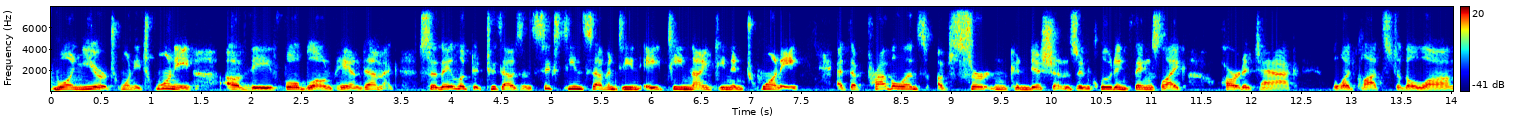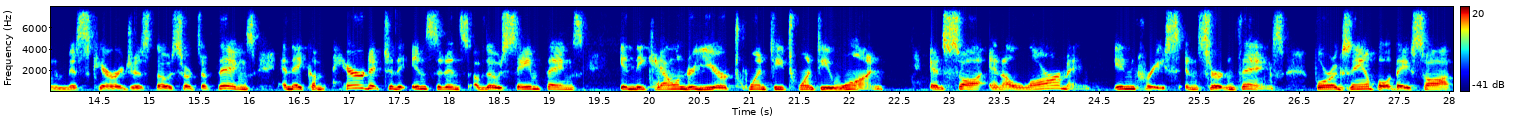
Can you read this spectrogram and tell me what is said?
one year, 2020, of the full blown pandemic. So they looked at 2016, 17, 18, 19, and 20 at the prevalence of certain conditions, including things like heart attack, blood clots to the lung, miscarriages, those sorts of things. And they compared it to the incidence of those same things in the calendar year 2021 and saw an alarming increase in certain things. For example, they saw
